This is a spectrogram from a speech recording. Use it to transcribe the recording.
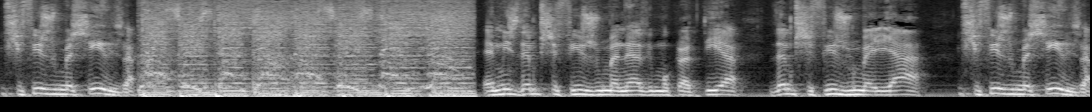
ψηφίζουμε ΣΥΡΙΖΑ. Εμείς δεν ψηφίζουμε Νέα Δημοκρατία, δεν ψηφίζουμε Ελιά, ψηφίζουμε ΣΥΡΙΖΑ.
